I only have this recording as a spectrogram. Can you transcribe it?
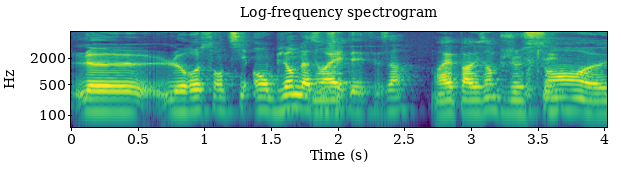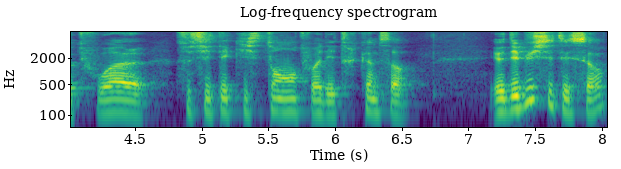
Le, le ressenti ambiant de la Ouais. société, c'est ça? Ouais, par exemple, je sens, euh, tu vois, société qui se tend, tu vois, des trucs comme ça. Et au début, c'était ça.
